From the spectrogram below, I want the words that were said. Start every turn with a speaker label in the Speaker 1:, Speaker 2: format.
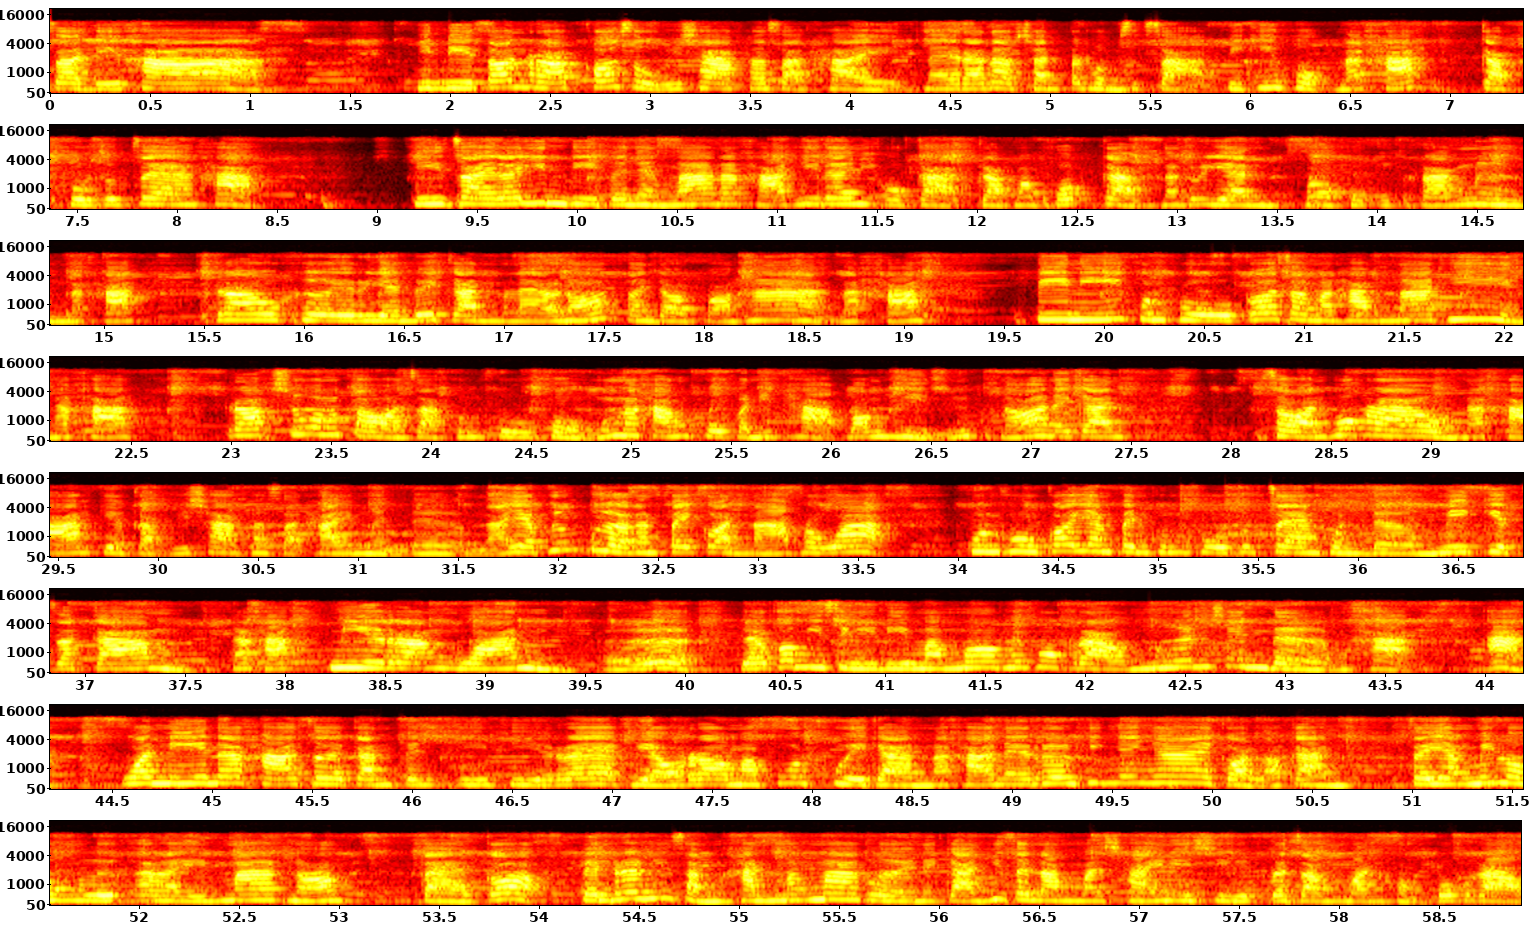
Speaker 1: สวัสดีค่ะ ยินดีต้อนรับเข้าสู่วิชาภาษาไทย ในระดับชั้นประถมศึกษาปีที่ 6 นะคะ กับครูจุ๊บแจงค่ะ ดีใจและยินดีเป็นอย่างมากนะคะ ที่ได้มีโอกาสกลับมาพบกับนักเรียนป .6 อีกครั้งหนึ่งนะคะ เราเคยเรียนด้วยกันมาแล้วเนาะตอนดอดป .5 นะคะ ปีนี้คุณครูก็จะมาทำหน้าที่นะคะรับช่วงต่อจากคุณครูผงนะคะคุณครูปณิฐาป้อมหินเนาะในการ สอนพวกเรานะคะ เกี่ยวกับวิชาภาษาไทยเหมือนเดิมนะ อย่าเพิ่งเบื่อกันไปก่อนนะ เพราะว่าคุณครูก็ยังเป็นคุณครูทุกแจงคนเดิม มีกิจกรรมนะคะ มีรางวัล เออ แล้วก็มีสิ่งดีๆมามอบให้พวกเราเหมือนเช่นเดิมค่ะอะ วันนี้นะคะเจอกันเป็น EP แรก เดี๋ยวเรามาพูดคุยกันนะคะ ในเรื่องที่ง่าย ๆ ก่อนแล้วกัน จะยังไม่ลงลึกอะไรมากเนาะ แต่ก็เป็นเรื่องที่สำคัญมาก ๆ เลยในการที่จะนำมาใช้ในชีวิตประจำวันของพวกเรา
